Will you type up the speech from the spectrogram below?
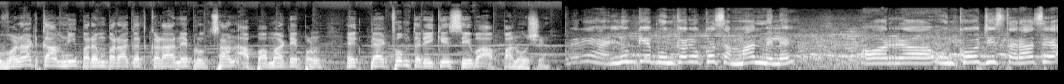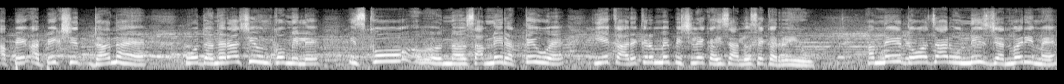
વણાટકામની પરંપરાગત કળાને પ્રોત્સાહન આપવા માટે પણ એક પ્લેટફોર્મ તરીકે સેવા આપવાનો છે मेरे हैंडलूम के बुनकरों को सम्मान मिले और उनको जिस तरह से अपे, अपेक्षित धन है वो धनराशि उनको मिले इसको सामने रखते हुए ये कार्यक्रम मैं पिछले कई सालों से कर रही हूँ। हमने 2019 जनवरी में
